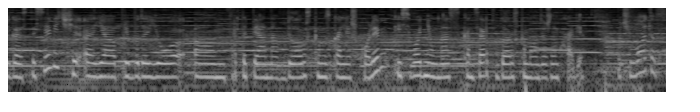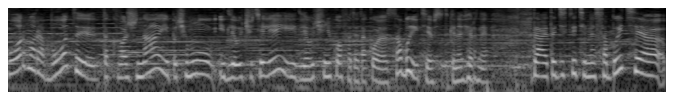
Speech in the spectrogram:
Ольга Стасевич. Я преподаю э, фортепиано в Белорусской музыкальной школе. И сегодня у нас концерт в Белорусском молодежном хабе. Почему эта форма работы так важна? И почему и для учителей, и для учеников это такое событие все-таки, наверное? Да, это действительно событие.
